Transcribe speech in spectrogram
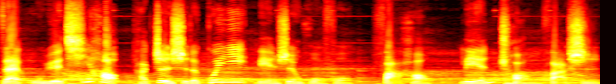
在五月七号，他正式的皈依莲生活佛，法号莲床法师。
